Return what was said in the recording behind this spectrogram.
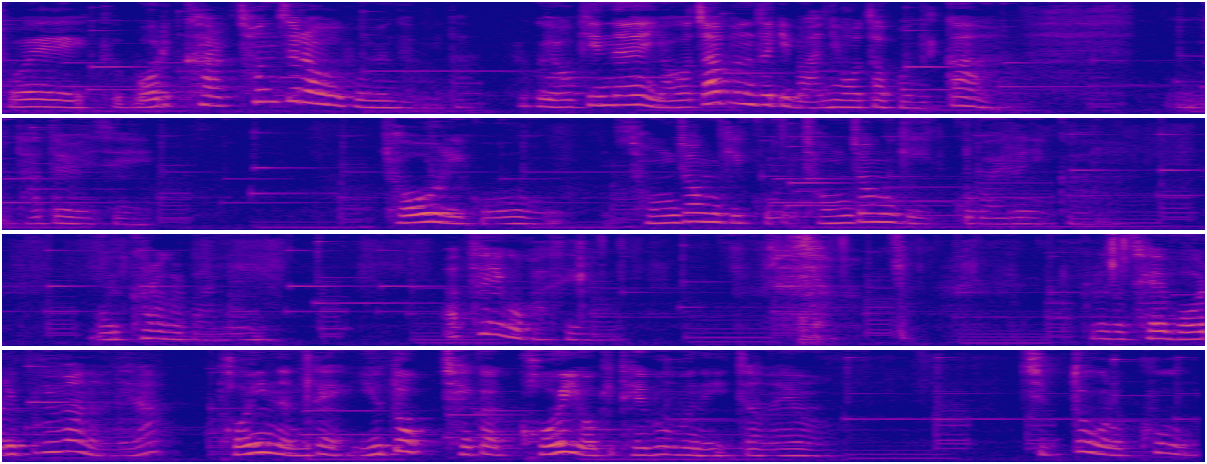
저의 그 머리카락 천지라고 보면 됩니다. 그리고 여기는 여자분들이 많이 오다 보니까 어, 다들 이제 겨울이고 정전기고 정전기 있고 막 이러니까 머리카락을 많이 빠뜨리고 가세요. 그래서 제 머리뿐만 아니라 더 있는데 유독 제가 거의 여기 대부분에 있잖아요. 집도 그렇고 하,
